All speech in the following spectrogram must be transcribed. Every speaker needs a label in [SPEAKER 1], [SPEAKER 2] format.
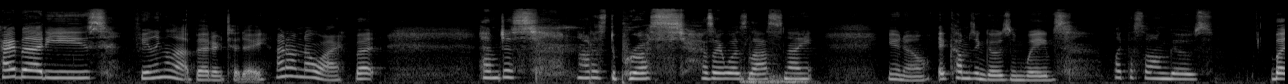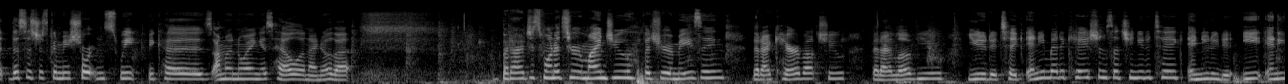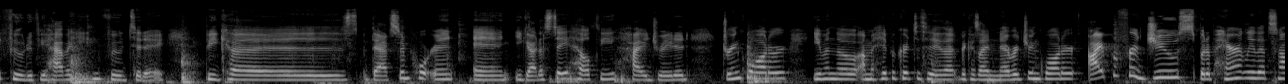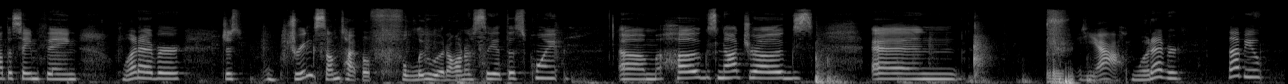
[SPEAKER 1] Hi, buddies. Feeling a lot better today. I don't know why, but I'm just not as depressed as I was last night. You know, it comes and goes in waves, like the song goes. But this is just gonna be short and sweet because I'm annoying as hell and I know that. But I just wanted to remind you that you're amazing, that I care about you, that I love you. You need to take any medications that you need to take, and you need to eat any food if you haven't eaten food today. Because that's important, and you gotta stay healthy, hydrated. Drink water, even though I'm a hypocrite to say that because I never drink water. I prefer juice, but apparently that's not the same thing. Whatever. Just drink some type of fluid, honestly, at this point. Um, hugs, not drugs. And yeah, whatever. Love you.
